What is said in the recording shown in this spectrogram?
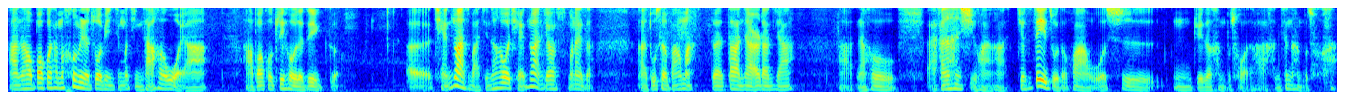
啊。然后包括他们后面的作品，什么警察和我呀，啊，包括最后的这个呃前传是吧？警察和我前传叫什么来着？啊，毒蛇帮嘛，对，大当家、二当家，啊，然后啊，反正很喜欢啊，就是这一组的话，我是嗯觉得很不错的哈，很真的很不错哈，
